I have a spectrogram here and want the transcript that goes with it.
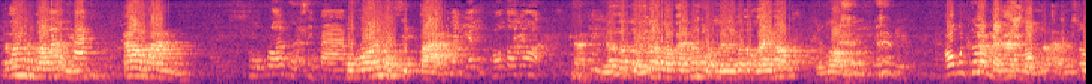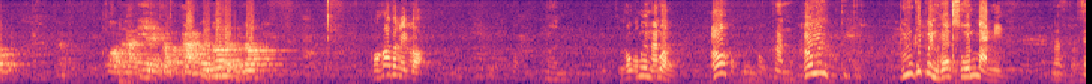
แล้วก็เงินกองกระถิ่นเก้าพันหกร้อยหกสิบบาทหกร้อยหกสิบบาทที่มันเหลือคือเขาต่อยอดนะที่เหลือก็ต่อยอดต่อกันทั้งหมดเลยก็ต้องไล่เนาะเดี๋ยวบอกให้เอามันคือเรื่องแบบนี้ชวะมนะคะท่านผู้ชม ขอบหน้าที่ให้กรรมการเพิ่นเนาะแบบนี้เนาะของเขาเท่าไหร่เกาะหมื่นหกหมื่นกว่าเอ้าหมื่นหกพันเอ้ามันมันคือเป็นหกศูนย์บาทนี่นะใจ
